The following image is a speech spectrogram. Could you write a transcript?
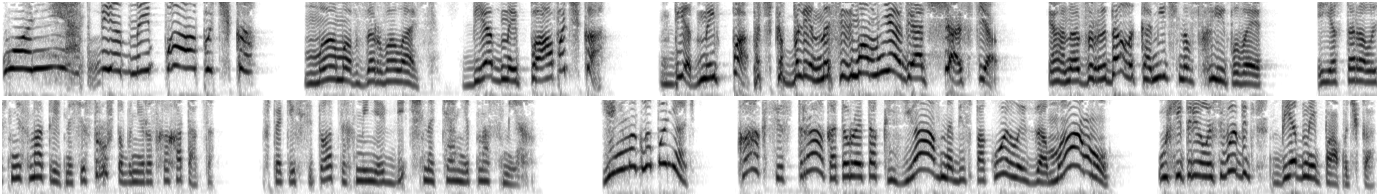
«О, нет, бедный папочка!» Мама взорвалась. Бедный папочка? Бедный папочка, блин, на седьмом небе от счастья!» И она зарыдала, комично всхлипывая. И я старалась не смотреть на сестру, чтобы не расхохотаться. В таких ситуациях меня вечно тянет на смех. Я не могла понять, как сестра, которая так явно беспокоилась за маму, ухитрилась выдать «бедный папочка».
